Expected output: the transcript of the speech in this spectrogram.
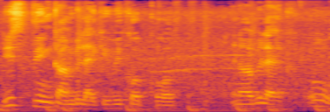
this thing can be like a wake up call. And i'll be like oh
